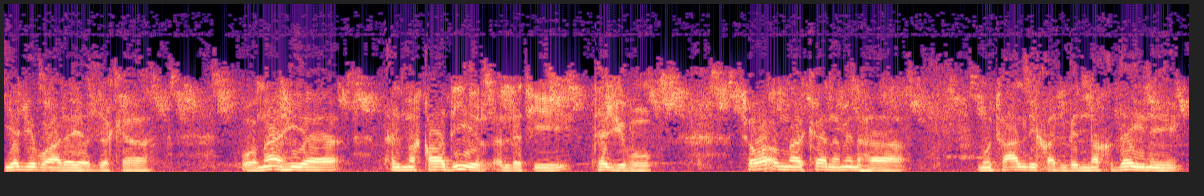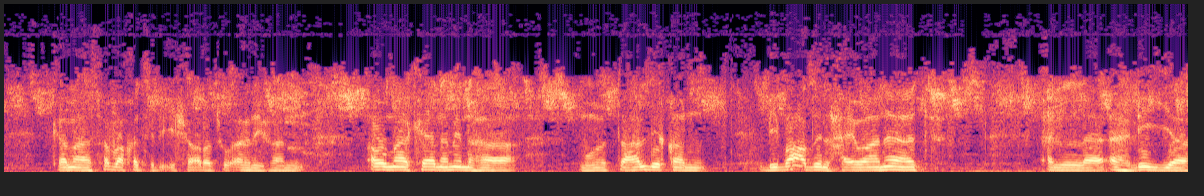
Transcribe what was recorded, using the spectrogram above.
يجب عليها الزكاة وما هي المقادير التي تجب سواء ما كان منها متعلقا بالنقدين كما سبقت الإشارة آنفا أو ما كان منها متعلقا ببعض الحيوانات الأهلية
